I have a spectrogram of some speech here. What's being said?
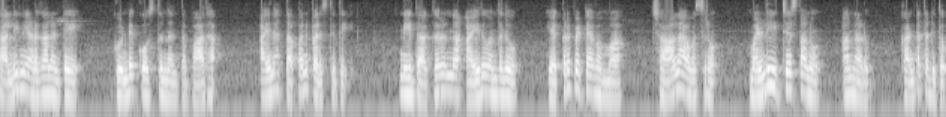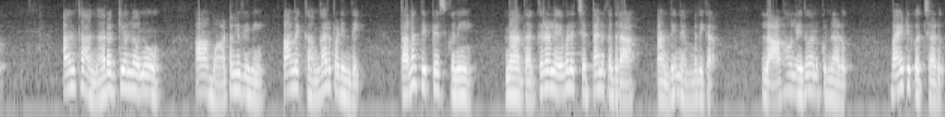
తల్లిని అడగాలంటే గుండె కోస్తున్నంత బాధ అయినా తప్పని పరిస్థితి. నీ దగ్గరున్న ఐదు వందలు ఎక్కడ పెట్టావమ్మా? చాలా అవసరం మళ్ళీ ఇచ్చేస్తాను అన్నాడు కంటతడితో. అంత అనారోగ్యంలోనూ ఆ మాటలు విని ఆమె కంగారు పడింది. తల తిప్పేసుకుని నా దగ్గర లేవని చెప్పాను కదరా అంది నెమ్మదిగా. లాభం లేదు అనుకున్నాడు. బయటికొచ్చాడు.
